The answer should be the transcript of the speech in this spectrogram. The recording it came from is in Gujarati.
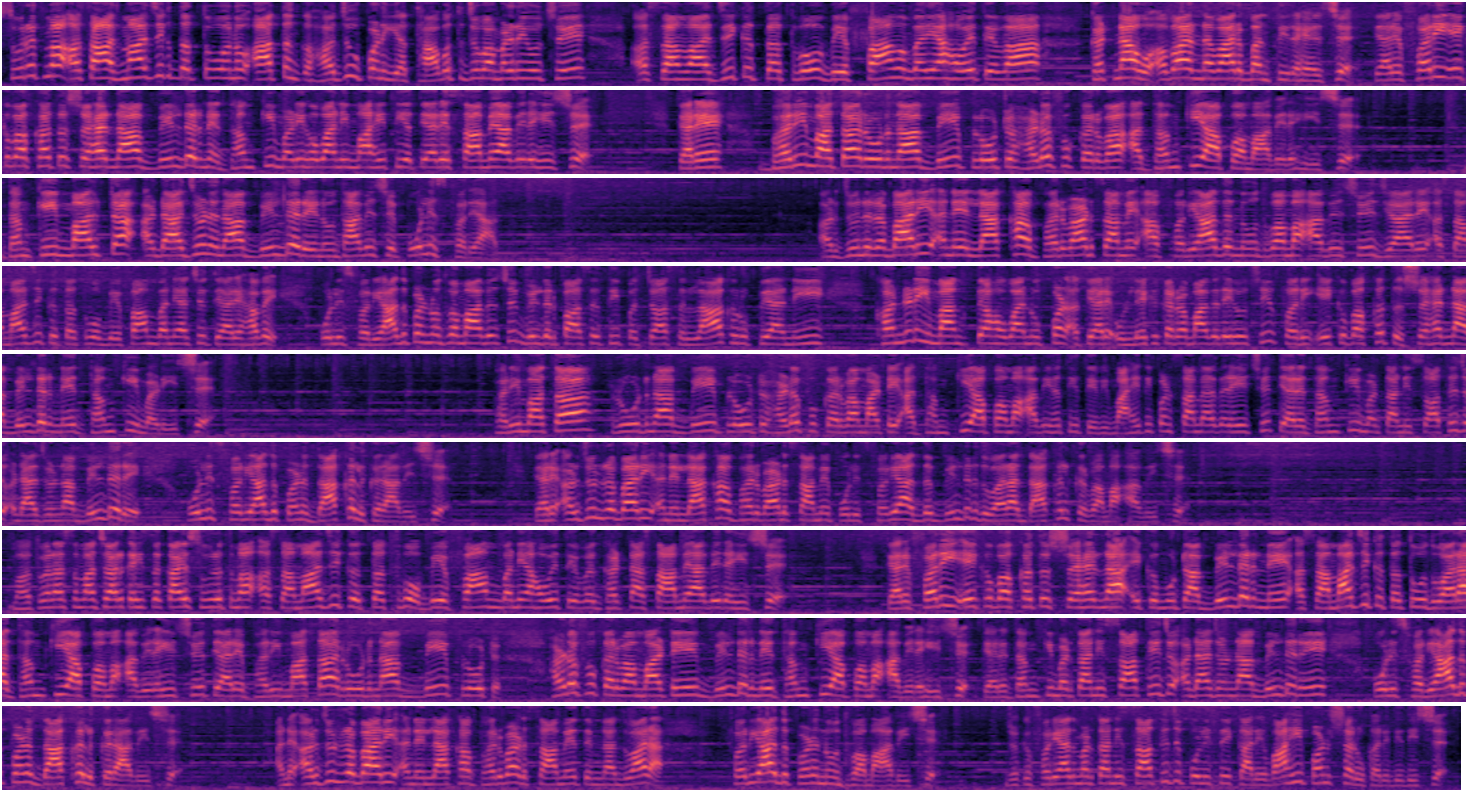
સુરતમાં અસામાજિક તત્વોનો આતંક હજુ પણ યથાવત જોવા મળી રહ્યો છે. અસામાજિક તત્વો બેફામ બન્યા હોય તેવા ઘટનાઓ અવારનવાર બનતી રહે છે. ત્યારે ફરી એક વખત શહેરના બિલ્ડરને ધમકી મળી હોવાની માહિતી અત્યારે સામે આવી રહી છે. ત્યારે ભરી માતા રોડના બે પ્લોટ હડફ કરવા આ ધમકી આપવામાં આવી રહી છે. ધમકી માલ્ટા અડાજણના બિલ્ડરે નોંધાવી છે પોલીસ ફરિયાદ. અર્જુન રબારી અને લાખા ભરવાડ સામે આ ફરિયાદ નોંધવામાં આવી છે. જ્યારે અસામાજિક તત્વો બેફામ બન્યા છે, ત્યારે હવે પોલીસ ફરિયાદ પણ નોંધવામાં આવી છે. બિલ્ડર પાસેથી પચાસ લાખ રૂપિયાની ખંડણી માંગતા હોવાનું પણ અત્યારે ઉલ્લેખ કરવામાં આવી રહ્યો છે. ફરી એક વખત શહેરના બિલ્ડરને ધમકી મળી છે. ભરીમાતા રોડના બે પ્લોટ હડફ કરવા માટે આ ધમકી આપવામાં આવી હતી તેવી માહિતી પણ સામે આવી રહી છે. ત્યારે ધમકી મળતાની સાથે જ અડાજણના બિલ્ડરે પોલીસ ફરિયાદ પણ દાખલ કરાવી છે. ત્યારે અર્જુન રબારી અને લાખા ભરવાડ સામે પોલીસ ફરિયાદ બિલ્ડર દ્વારા દાખલ કરવામાં આવી છે. મહત્વના સમાચાર કહી શકાય, સુરતમાં અસામાજિક તત્વો બેફામ બન્યા હોય તેવી ઘટના સામે આવી રહી છે. ત્યારે ફરી એક વખત શહેરના એક મોટા બિલ્ડરને અસામાજિક તત્વો દ્વારા ધમકી આપવામાં આવી રહી છે. ત્યારે ભરીમાતા રોડના બે પ્લોટ હડફ કરવા માટે બિલ્ડરને ધમકી આપવામાં આવી રહી છે. ત્યારે ધમકી મળતાની સાથે જ અડાજણના બિલ્ડરે પોલીસ ફરિયાદ પણ દાખલ કરાવી છે. અને અર્જુન રબારી અને લાખા ભરવાડ સામે તેમના દ્વારા ફરિયાદ પણ નોંધવામાં આવી છે. જોકે ફરિયાદ મળતાની સાથે જ પોલીસે કાર્યવાહી પણ શરૂ કરી દીધી છે.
